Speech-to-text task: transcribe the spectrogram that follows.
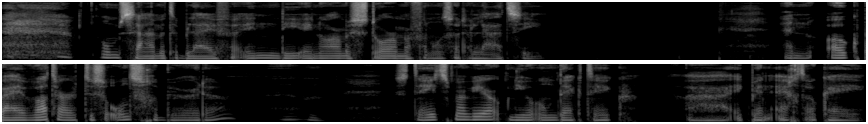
om samen te blijven in die enorme stormen van onze relatie. En ook bij wat er tussen ons gebeurde, steeds maar weer opnieuw ontdekte ik, ah, ik ben echt oké.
